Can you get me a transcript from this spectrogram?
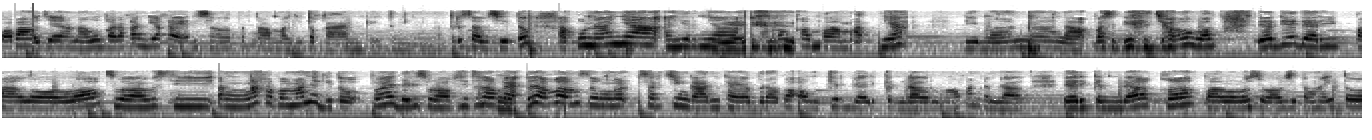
apa aja yang nanggung karena kan dia kayak di sana pertama gitu kan gitu. Nah, terus habis itu aku nanya akhirnya yeah. emang kamu alamatnya di mana? Nah pas dia jawab dia dia dari Palolo Sulawesi Tengah apa mana gitu. Pokoknya dari Sulawesi itu aku kayak aku langsung searching kan kayak berapa ongkir dari Kendal rumah kan Kendal? Dari Kendal ke Palolo Sulawesi Tengah itu.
